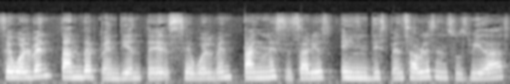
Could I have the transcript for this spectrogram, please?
se vuelven tan dependientes, se vuelven tan necesarios e indispensables en sus vidas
